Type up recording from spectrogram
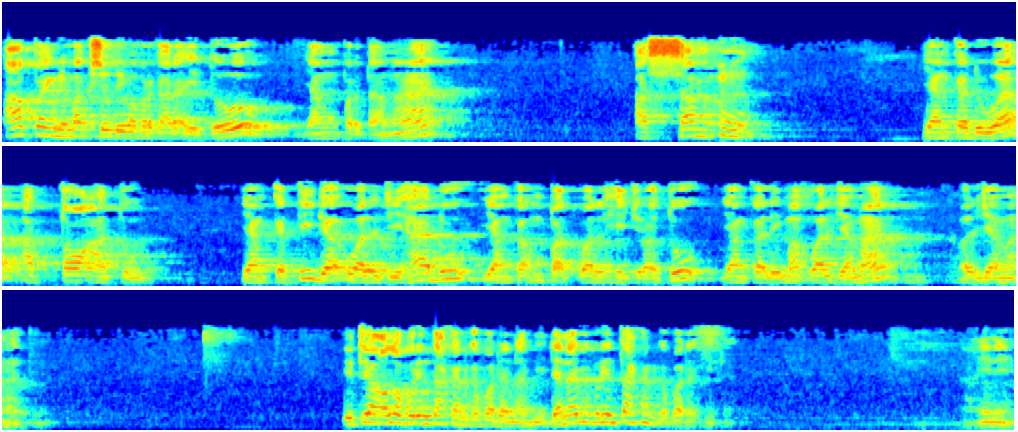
Apa yang dimaksud lima perkara itu? Yang pertama, as-sam'u yang kedua at-ta'atu. Yang ketiga wal jihadu, yang keempat wal hijratu, yang kelima wal jama wal jamaatu. Itu yang Allah perintahkan kepada Nabi dan Nabi perintahkan kepada kita. Nah, ini.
